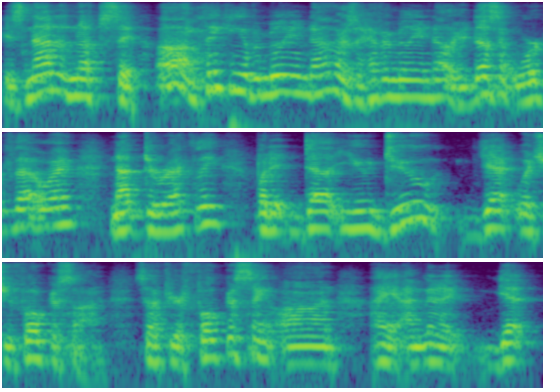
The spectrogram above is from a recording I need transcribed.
it's not enough to say, "Oh, I'm thinking of a million dollars. I have a million dollars." It doesn't work that way, not directly, but it do, you do get what you focus on. So if you're focusing on, "Hey, I'm going to get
